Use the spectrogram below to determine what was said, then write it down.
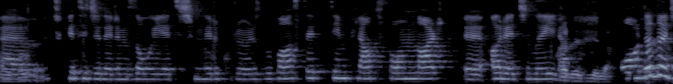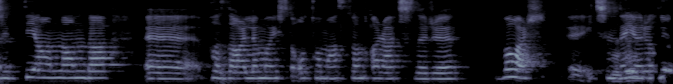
E, tüketicilerimize o iletişimleri kuruyoruz. Bu bahsettiğim platformlar e, aracılığıyla. Aracılığıyla. Orada da ciddi anlamda e, pazarlama işte otomasyon araçları var e, içinde hı hı. yer alıyor.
